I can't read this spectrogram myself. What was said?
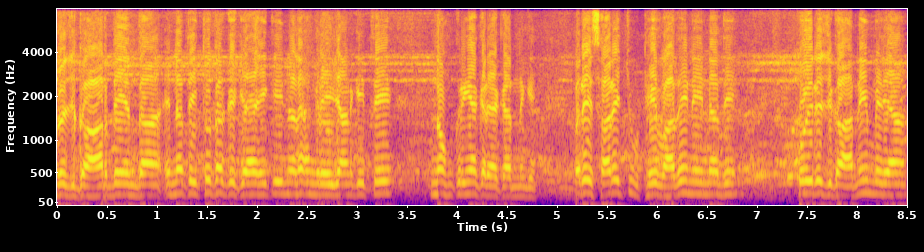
ਰੋਜ਼ਗਾਰ ਦੇਣ ਦਾ, ਇਹਨਾਂ ਤੇ ਇੱਥੋਂ ਤੱਕ ਕਿਹਾ ਸੀ ਕਿ ਇਹਨਾਂ ਨੇ ਅੰਗਰੇਜ਼ ਆਣ ਕੇ ਇੱਥੇ ਨੌਕਰੀਆਂ ਕਰਿਆ ਕਰਨਗੇ। ਪਰ ਇਹ ਸਾਰੇ ਝੂਠੇ ਵਾਅਦੇ ਨੇ ਇਹਨਾਂ ਦੇ। ਕੋਈ ਰੋਜ਼ਗਾਰ ਨਹੀਂ ਮਿਲਿਆ।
